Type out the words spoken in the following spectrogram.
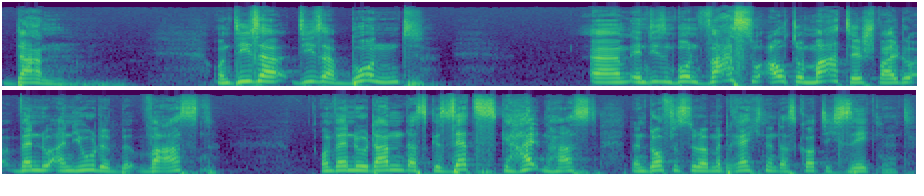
dann. Und dieser, dieser Bund, ähm, in diesem Bund warst du automatisch, weil du, wenn du ein Jude warst und wenn du dann das Gesetz gehalten hast, dann durftest du damit rechnen, dass Gott dich segnet.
